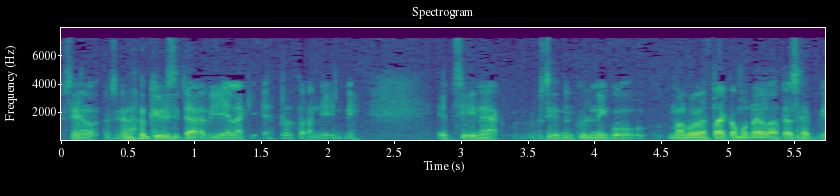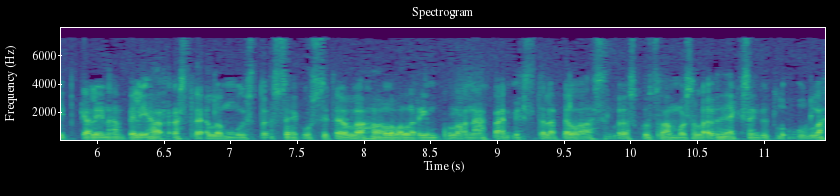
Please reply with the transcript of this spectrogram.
Se on, se on kyllä sitä vieläkin. Että, tota, niin, niin et siinä, siinä kyllä niin kuin, mä luulen, että aika monella tässä pitkälinän peliharrastajalla on muistoissa kun sitä jollain halvalla rimpulla näppäimistä tällä pelaa silloin joskus sammoisella 90-luvulla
